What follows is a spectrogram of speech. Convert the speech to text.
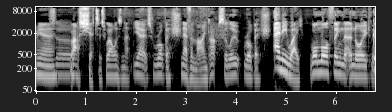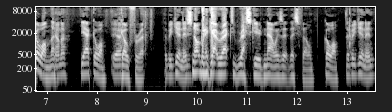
Yeah. So That's shit as well, isn't it? yeah, it's rubbish. Never mind. Absolute rubbish. Anyway, One more thing that annoyed me. go on then. Can I? Yeah, go on. Yeah. Go for it. The beginning. It's not going to get rec- rescued now, is it? This film. Go on. the beginning,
